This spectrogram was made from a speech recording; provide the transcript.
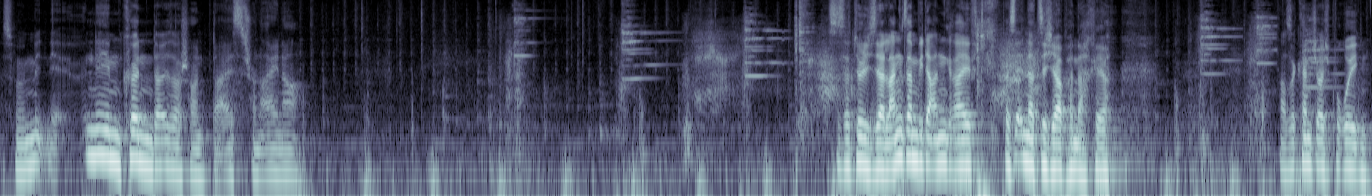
was wir mitnehmen können. Da ist er schon. Da ist schon einer. Es ist natürlich sehr langsam wieder angreift. Das ändert sich aber nachher. Also kann ich euch beruhigen.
